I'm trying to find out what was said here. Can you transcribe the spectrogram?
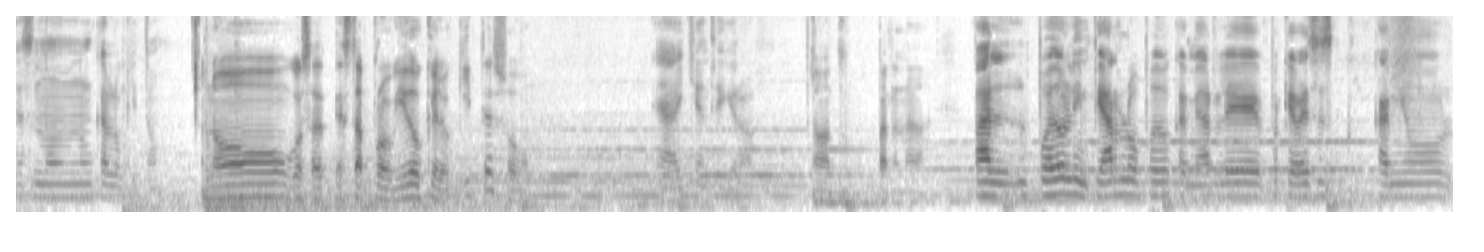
eso no, nunca lo quito. No, o sea, ¿está prohibido que lo quites o Yeah, I can't take it off. no? Para nada. Pal- puedo limpiarlo, puedo cambiarle, porque a veces cambio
